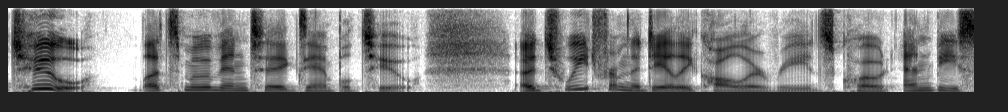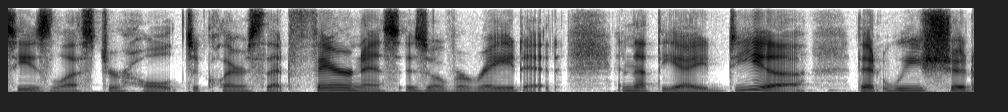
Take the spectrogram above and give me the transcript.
two Let's move into example two. A tweet from the Daily Caller reads, quote, NBC's Lester Holt declares that fairness is overrated and that the idea that we should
